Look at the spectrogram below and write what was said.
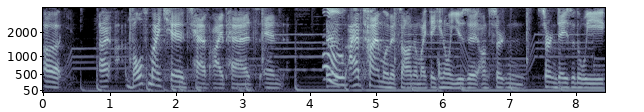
uh, I, both my kids have iPads, and there's, Oh, I have time limits on them. Like they can only use it on certain certain days of the week,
